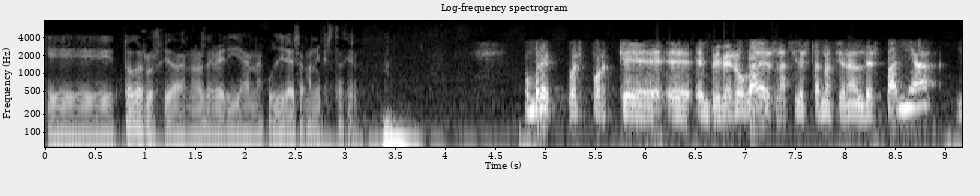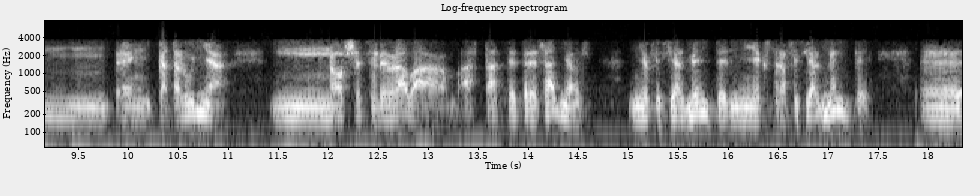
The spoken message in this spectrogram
que todos los ciudadanos deberían acudir a esa manifestación? Hombre, pues porque eh, en primer lugar es la fiesta nacional de España, mm, en Cataluña no se celebraba hasta hace tres años, ni oficialmente ni extraoficialmente, eh,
